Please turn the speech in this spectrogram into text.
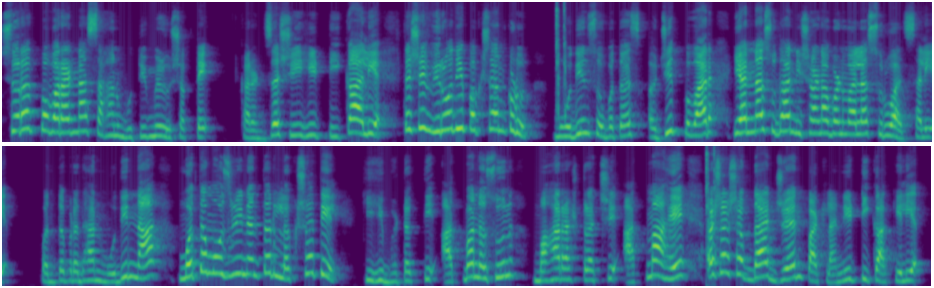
शरद पवारांना सहानुभूती मिळू शकते. कारण जशी ही टीका आली आहे तशी विरोधी पक्षांकडून मोदींसोबतच अजित पवार यांना सुद्धा निशाणा बनवायला सुरुवात झाली आहे पंतप्रधान मोदींना मतमोजणीनंतर लक्षात येईल की ही भटकती आत्मा नसून महाराष्ट्राची आत्मा आहे अशा शब्दात जयंत पाटलांनी टीका केली आहे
